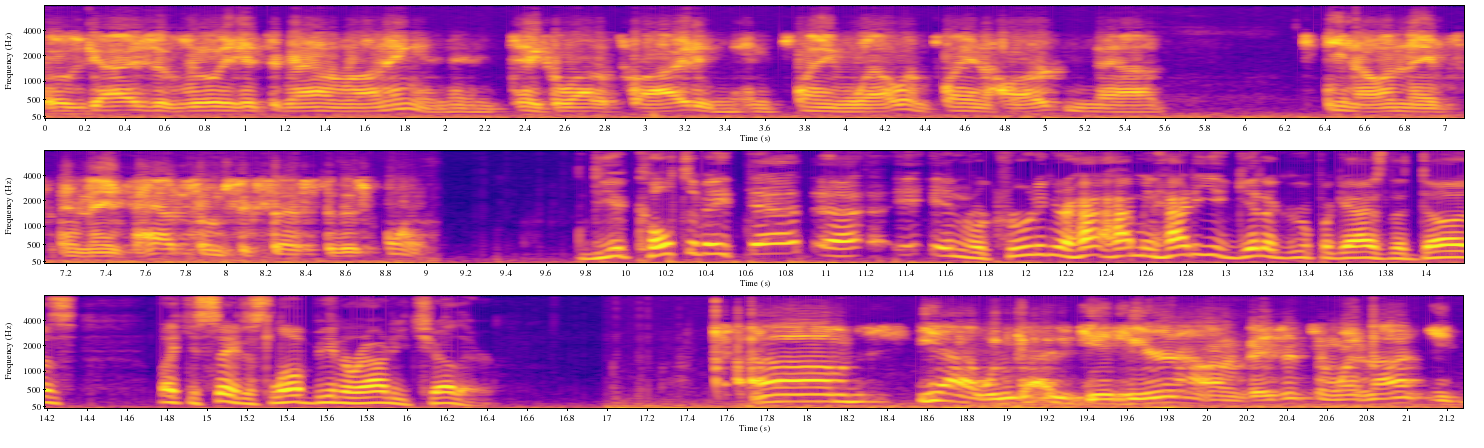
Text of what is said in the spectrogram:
those guys have really hit the ground running and, and take a lot of pride in, in playing well and playing hard and uh, you know, and they've and they've had some success to this point. Do you cultivate that uh, in recruiting, or how? I mean, how do you get a group of guys that does, like you say, just love being around each other? Um, yeah, when guys get here on visits and whatnot, you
